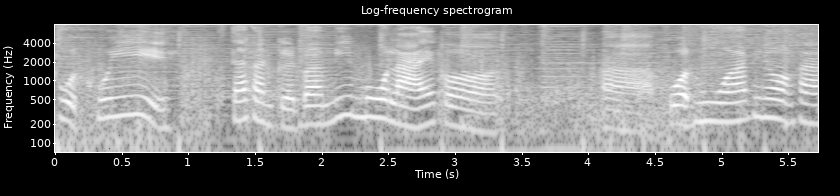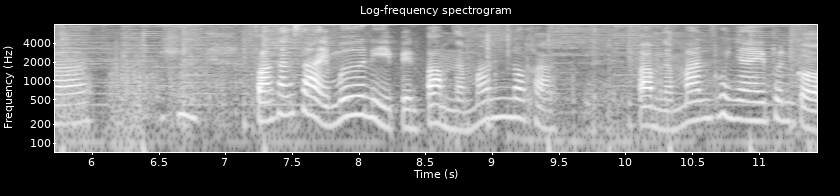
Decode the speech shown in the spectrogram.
พูดคุยแต่คันเกิดว่ามีหมู่หลายก็ ปวดหัวพี่น้องคะฟังทางสายมือนี่เป็นปั๊มน้ำมันเนาะค่ะปั๊มน้ำมันผู้ใหญ่เพิ่นก็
